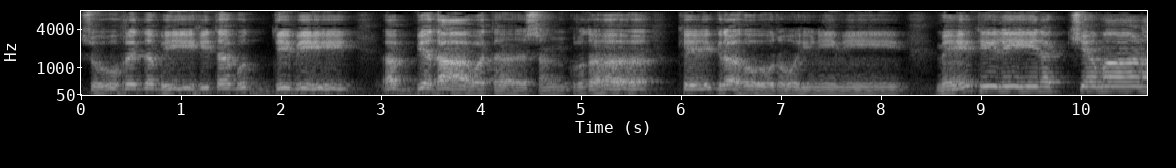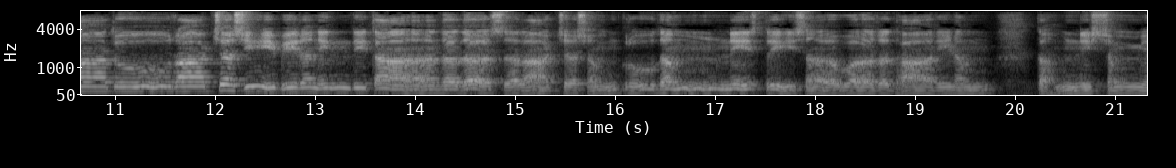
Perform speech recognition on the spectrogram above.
सुहृद्भिहितबुद्धिभिः अभ्यधावत सङ्कृतः खे ग्रहो रोहिणीमि। मेथिली रक्ष्यमाणा तु राक्षसीभिरनिन्दिता ददश राक्षसं क्रुधं निस्त्रीसवरधारिणं तं निशम्य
